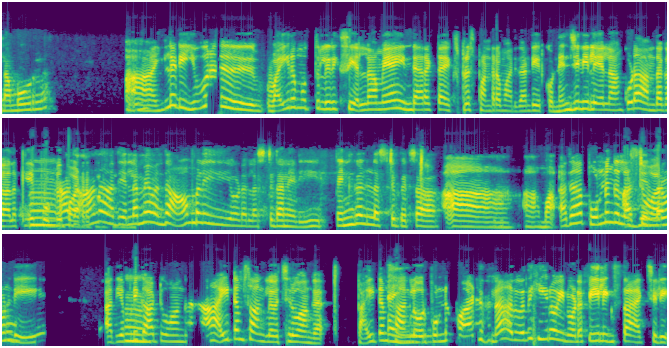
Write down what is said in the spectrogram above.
நம்ம ஊர்ல? இல்லடி இவரு வைரமுத்து லிரிக்ஸ் எல்லாமே இன்டைரக்டா எக்ஸ்பிரஸ் பண்ற மாதிரி தாண்டி இருக்கும். நெஞ்சினிலே எல்லாம் கூட அந்த காலத்திலேயே பொண்ணு பாடுற ஆனா அது எல்லாமே வந்து ஆம்பளையோட லஸ்ட் தானேடி. பெண்கள் லஸ்ட் பெருசா? ஆமா. அதான் பொண்ணுங்க லஸ்ட் வரும்டி. அது எப்படி. காட்டுவாங்கன்னா ஐட்டம் சாங்ல வச்சிருவாங்க. ஐட்டம் சாங்ல. ஒரு பொண்ணு பாடுதுன்னா அது வந்து ஹீரோயினோட ஃபீலிங்ஸ் தான் ஆக்சுவலி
